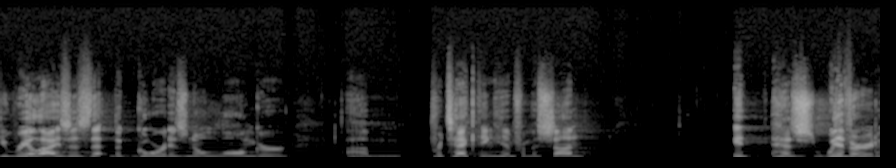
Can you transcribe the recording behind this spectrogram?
he realizes that the gourd is no longer um, protecting him from the sun It has withered,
